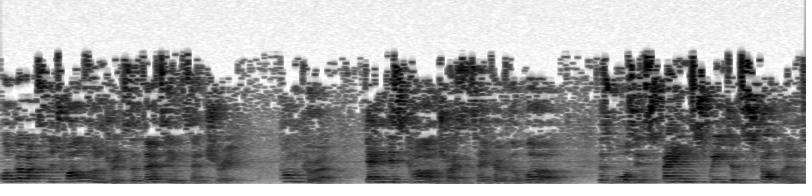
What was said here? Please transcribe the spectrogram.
Or go back to the 1200s, the 13th century conqueror. Genghis Khan tries to take over the world. There's wars in Spain, Sweden, Scotland,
